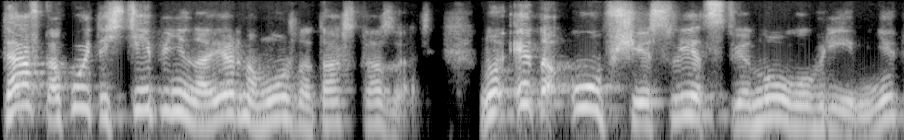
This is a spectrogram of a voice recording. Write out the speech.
Да, в какой-то степени, наверное, можно так сказать. Но это общее следствие нового времени,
